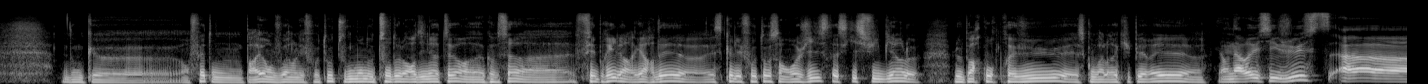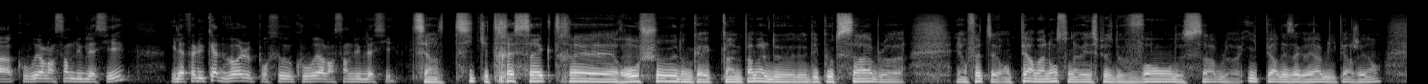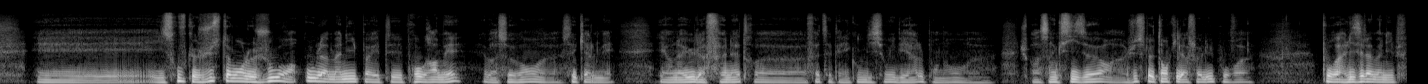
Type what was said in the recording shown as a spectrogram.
Donc euh, en fait, on, pareil, on le voit dans les photos, tout le monde autour de l'ordinateur, comme ça, fébrile à regarder, est-ce que les photos s'enregistrent, est-ce qu'il suit bien le, parcours prévu, est-ce qu'on va le récupérer Et on a réussi juste à couvrir l'ensemble du glacier. Il a fallu 4 vols pour se couvrir l'ensemble du glacier. C'est un site qui est très sec, très rocheux, donc avec quand même pas mal de, dépôts de sable. Et en fait, en permanence, on avait une espèce de vent, de sable hyper désagréable, hyper gênant. Et il se trouve que justement le jour où la manip a été programmée, eh ben, ce vent euh, s'est calmé. Et on a eu la fenêtre, euh, en fait c'était les conditions idéales pendant, euh, je sais pas, 5-6 heures, juste le temps qu'il a fallu pour, pour réaliser la manip.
